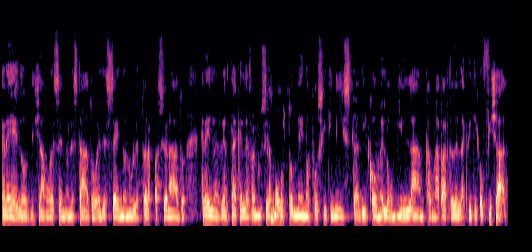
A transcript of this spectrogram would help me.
credo, diciamo, essendone stato ed essendone un lettore appassionato, credo in realtà che Lefanu sia molto meno positivista di come lo millanta una parte della critica ufficiale,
